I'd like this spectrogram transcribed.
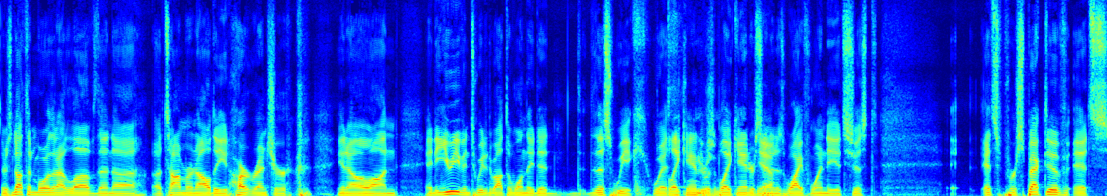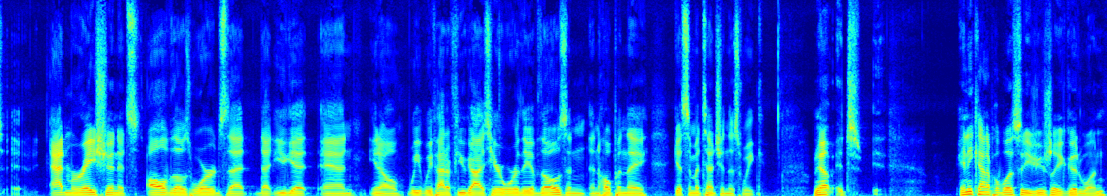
there's nothing more that I love than uh, a Tom Rinaldi heart wrencher, you know. On and you even tweeted about the one they did th- this week with Blake Anderson, with Blake Anderson yeah. and his wife Wendy. It's just, it's perspective. It's admiration. It's all of those words that, that you get, and you know we we've had a few guys here worthy of those, and, and hoping they get some attention this week. Yep, it's any kind of publicity is usually a good one,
